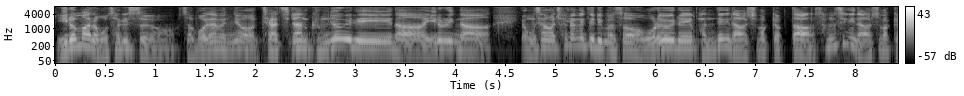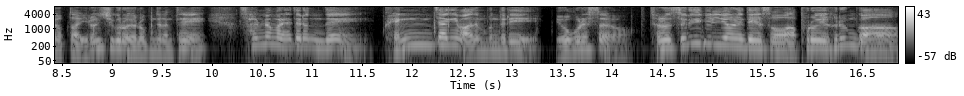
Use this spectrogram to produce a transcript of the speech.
이런 말을 못 하겠어요. 자, 뭐냐면요. 제가 지난 금요일이나 일요일이나 영상을 촬영해드리면서 월요일에 반등이 나올 수밖에 없다. 상승이 나올 수밖에 없다. 이런 식으로 여러분들한테 설명을 해드렸는데 굉장히 많은 분들이 욕을 했어요. 저는 3빌리언에 대해서 앞으로의 흐름과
